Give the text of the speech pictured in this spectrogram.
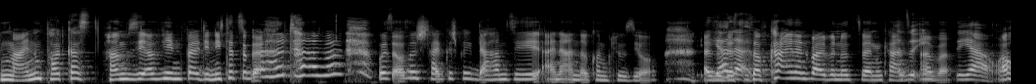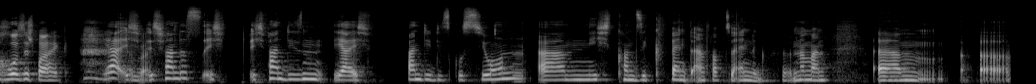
In meinem Podcast haben Sie auf jeden Fall, den ich dazu gehört habe, wo es auch so ein Streitgespräch, da haben Sie eine andere Konklusion. Also, ja, dass da, es auf keinen Fall benutzt werden kann. Also in, aber ja, auch russischsprachig. Ja, ich, ich fand es, ich ich fand diesen, ja, ich fand die Diskussion ähm, nicht konsequent einfach zu Ende geführt. Ne? Man ähm, äh,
